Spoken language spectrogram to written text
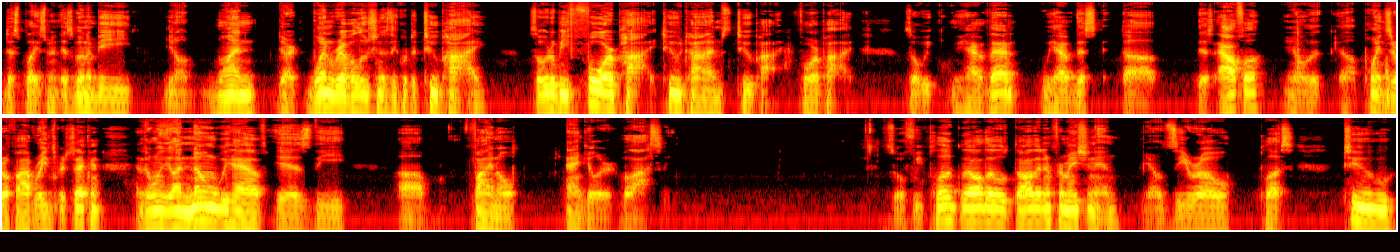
displacement is going to be, you know, one, or one revolution is equal to two pi. So it'll be four pi, two times two pi, four pi. So we, we have that, we have this, uh, this alpha, you know, uh, 0.05 radians per second. And the only unknown we have is the, uh, final angular velocity. So if we plug all those, all that information in, you know, zero plus two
